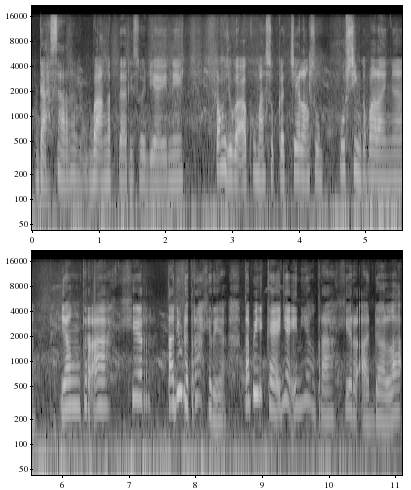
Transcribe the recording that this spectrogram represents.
dasar banget dari Swedia ini toh juga aku masuk ke C langsung pusing kepalanya yang terakhir tadi udah terakhir ya tapi kayaknya ini yang terakhir adalah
